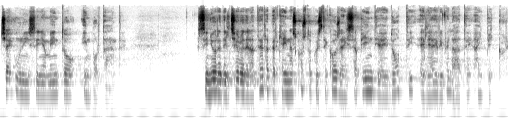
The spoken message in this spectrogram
c'è un insegnamento importante. Signore del cielo e della terra, perché hai nascosto queste cose ai sapienti e ai dotti e le hai rivelate ai piccoli.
